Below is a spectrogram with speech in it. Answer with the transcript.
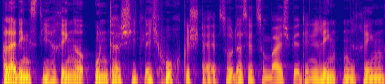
allerdings die Ringe unterschiedlich hochgestellt, so dass ihr zum Beispiel den linken Ring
